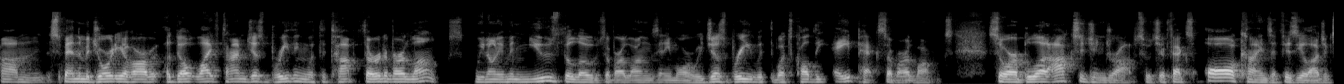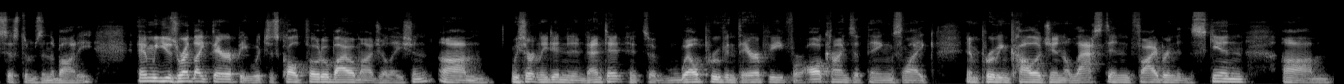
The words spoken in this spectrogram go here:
um, spend the majority of our adult lifetime just breathing with the top third of our lungs. We don't even use the lobes of our lungs anymore. We just breathe with what's called the apex of our lungs. So our blood oxygen drops, which affects all kinds of physiologic systems in the body. And we use red light therapy, which is called photobiomodulation. Um, we certainly didn't invent it. It's a well proven therapy for all kinds of things like improving collagen, elastin, fibrin in the skin, um,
